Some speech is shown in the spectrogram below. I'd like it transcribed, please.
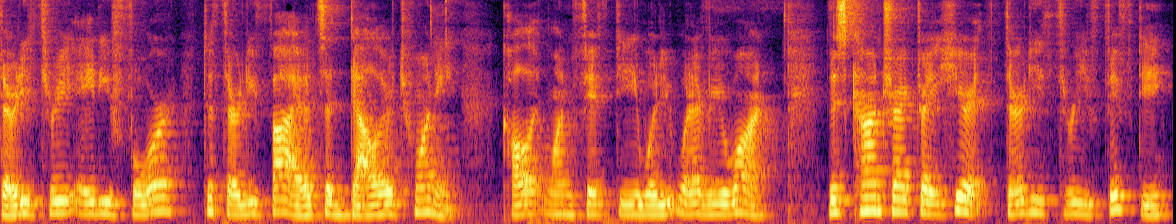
33.84 to 35. It's a dollar 20. Call it 150, whatever you want. This contract right here at 33.50,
